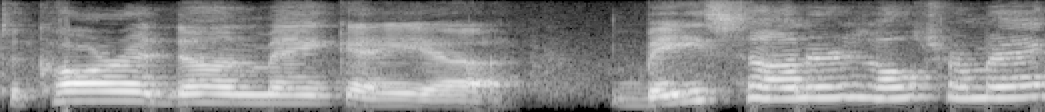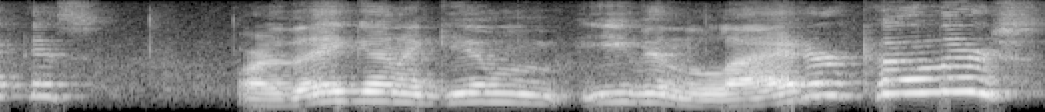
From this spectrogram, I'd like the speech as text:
Takara done make a uh, Beast Hunters Ultra Magnus. Are they going to give them even lighter colors?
